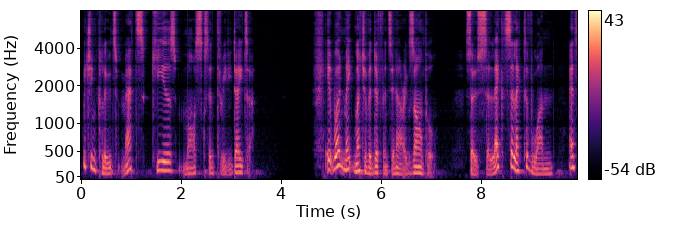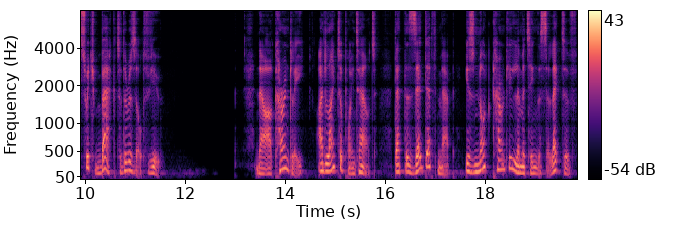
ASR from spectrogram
which includes mattes, keyers, masks, and 3D data. It won't make much of a difference in our example, so select Selective 1 and switch back to the result view. Now currently, I'd like to point out that the Z-depth map is not currently limiting the selective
